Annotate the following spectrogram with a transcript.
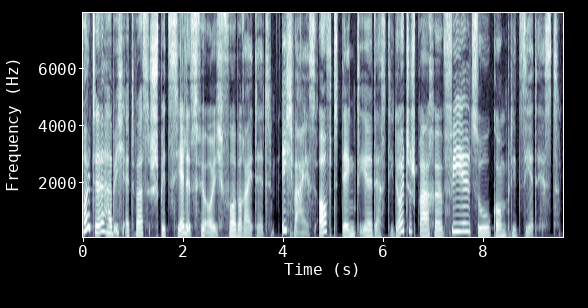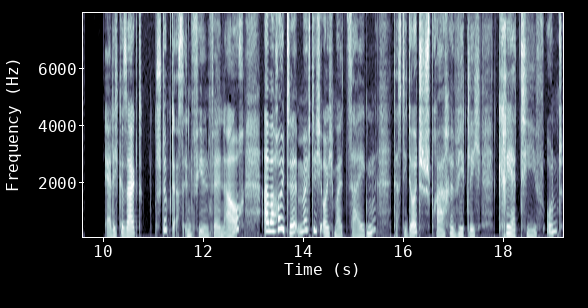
Heute habe ich etwas Spezielles für euch vorbereitet. Ich weiß, oft denkt ihr, dass die deutsche Sprache viel zu kompliziert ist. Ehrlich gesagt, stimmt das in vielen Fällen auch, aber heute möchte ich euch mal zeigen, dass die deutsche Sprache wirklich kreativ und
